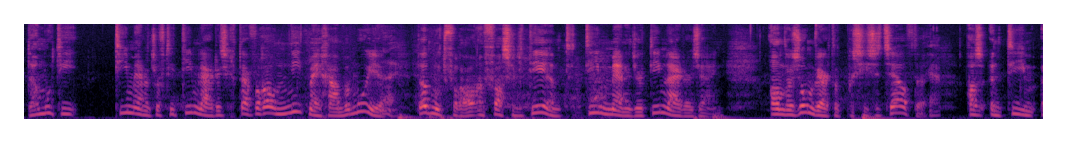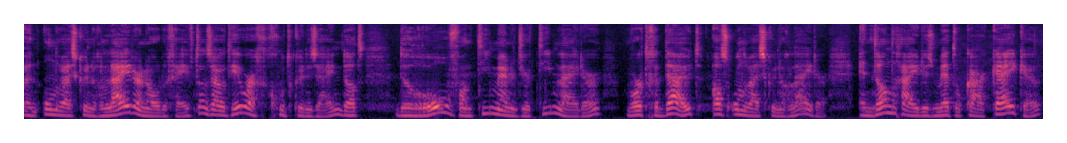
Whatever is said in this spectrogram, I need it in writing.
dan moet die teammanager of die teamleider zich daar vooral niet mee gaan bemoeien. Nee. Dat moet vooral een faciliterend teammanager, teamleider zijn. Andersom werkt dat precies hetzelfde. Ja. Als een team een onderwijskundige leider nodig heeft, dan zou het heel erg goed kunnen zijn dat de rol van teammanager, teamleider wordt geduid als onderwijskundig leider. En dan ga je dus met elkaar kijken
